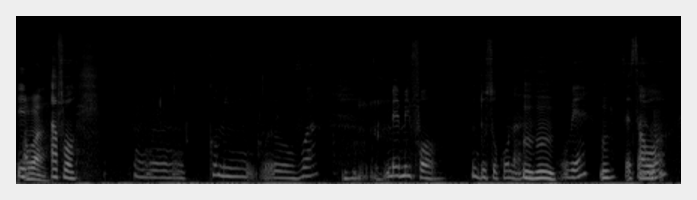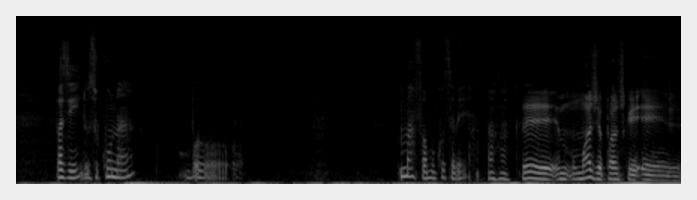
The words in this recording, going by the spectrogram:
il- Awa. Afo. Mm, euh, voix mais mi fo dusukuna Mhm. ou bien Mm. c'est ça non Vas-y. dusukuna bo ma femme kosɛbɛ moi, je pense que, euh,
